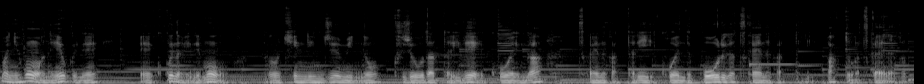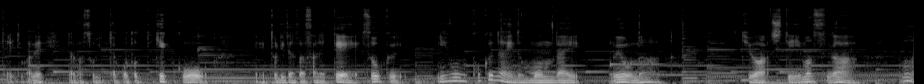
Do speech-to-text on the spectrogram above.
まあ、日本はねよくね、えー、国内でもその近隣住民の苦情だったりで公園が使えなかったり公園でボールが使えなかったりバットが使えなかったりとかね。なんかそういったことって結構、え、取り沙汰されてすごく日本国内の問題のような気はしていますがまあ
